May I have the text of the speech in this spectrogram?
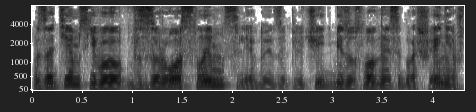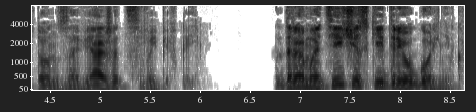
Затем с его взрослым следует заключить безусловное соглашение, что он завяжет с выпивкой. Драматический треугольник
